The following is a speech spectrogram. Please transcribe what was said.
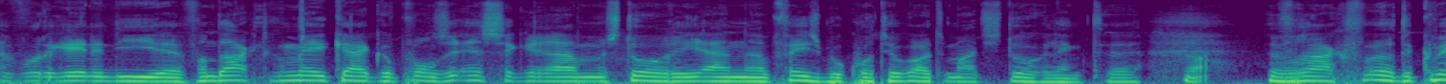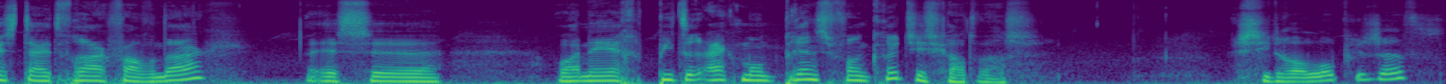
En voor degenen die uh, vandaag nog meekijken op onze Instagram story en op Facebook wordt hij ook automatisch doorgelinkt. Uh, ja. De, vraag, de quiztijdvraag van vandaag is wanneer Pieter Egmond prins van Krutjesgat was. Is die er al opgezet?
